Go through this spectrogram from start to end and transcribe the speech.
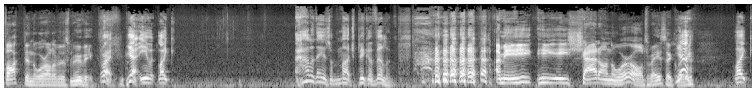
fucked in the world of this movie. Right? Yeah. Even like. Halliday is a much bigger villain. I mean, he he, he shat on the world basically. Yeah. Like,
